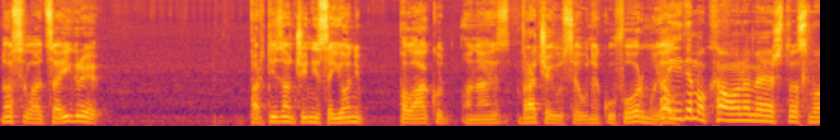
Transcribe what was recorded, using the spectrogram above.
nosilaca igre. Partizan čini se i oni polako onaj, vraćaju se u neku formu. Pa jel? idemo kao onome što smo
